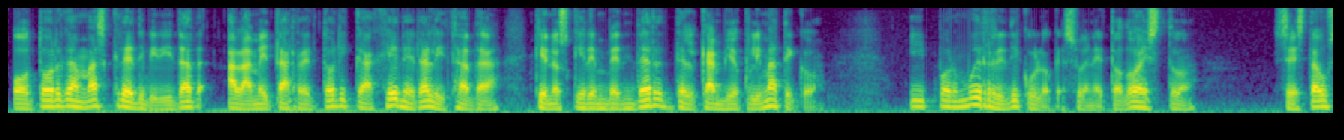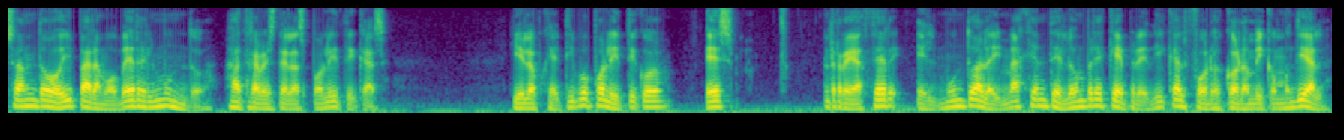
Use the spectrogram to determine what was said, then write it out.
otorgan más credibilidad a la metaretórica generalizada que nos quieren vender del cambio climático. Y por muy ridículo que suene todo esto, se está usando hoy para mover el mundo a través de las políticas. Y el objetivo político es rehacer el mundo a la imagen del hombre que predica el Foro Económico Mundial.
